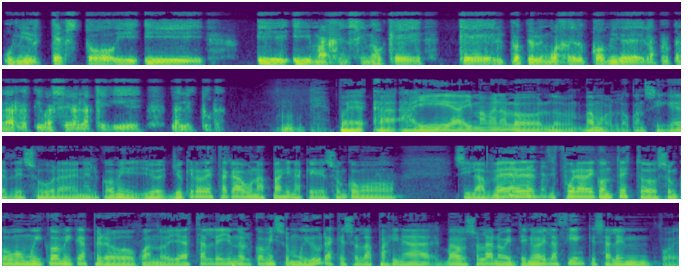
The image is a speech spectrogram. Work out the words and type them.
unir texto y, y, y- y imagen, sino que, que el propio lenguaje del cómic, eh, la propia narrativa, sea la que guíe la lectura. Pues ahí, ahí más o menos lo, lo- vamos, lo consigues de sobra en el cómic. Yo, yo quiero destacar unas páginas que son como, si las ves fuera de contexto, son como muy cómicas, pero cuando ya estás leyendo el cómic son muy duras, que son las páginas, vamos, son las 99 y las 100 que salen, pues,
